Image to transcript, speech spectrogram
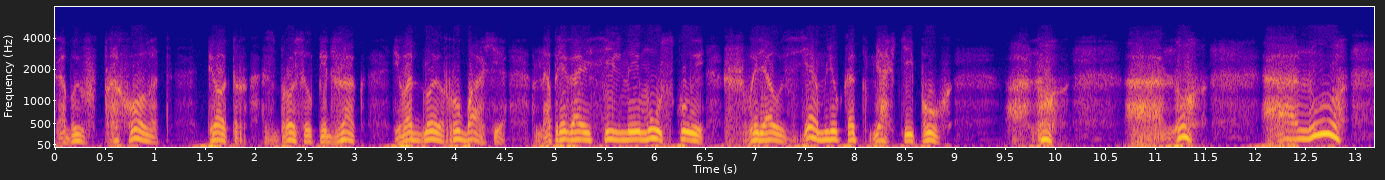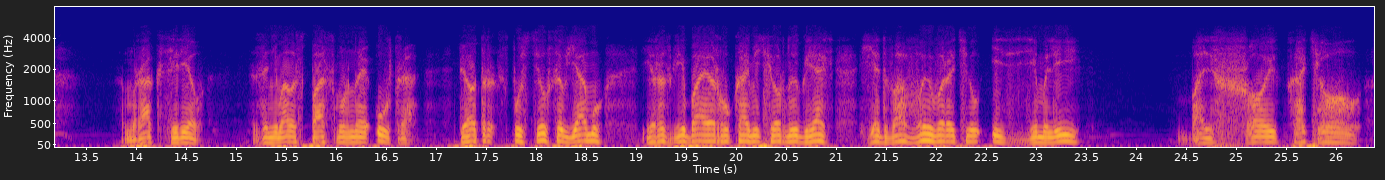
Забыв про холод, Петр сбросил пиджак и в одной рубахе, напрягая сильные мускулы, швырял землю, как мягкий пух. «А ну! А ну! А ну!» Мрак серел. Занималось пасмурное утро. Петр спустился в яму и, разгребая руками черную грязь, едва выворотил из земли большой котел —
